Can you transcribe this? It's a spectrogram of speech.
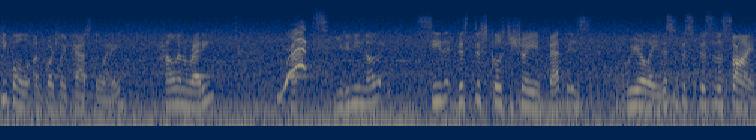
people unfortunately passed away. Helen Reddy. What? You didn't even know that. See that this this goes to show you Beth is really this is this this is a sign.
